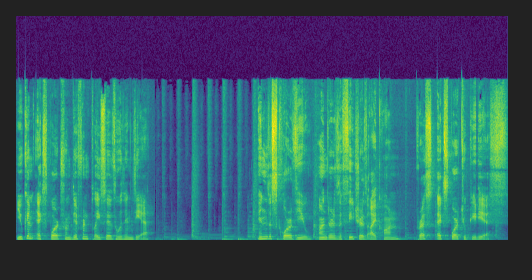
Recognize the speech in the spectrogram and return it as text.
You can export from different places within the app. In the score view, under the features icon, press export to PDF.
